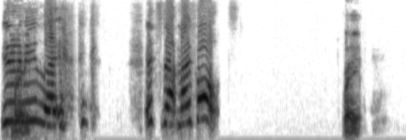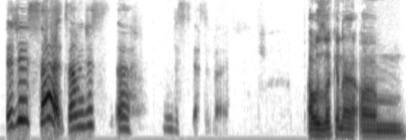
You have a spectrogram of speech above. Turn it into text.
You know what I mean? Like, it's not my fault. Right. It just sucks. I'm just, uh, I'm disgusted by it. I was looking at um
